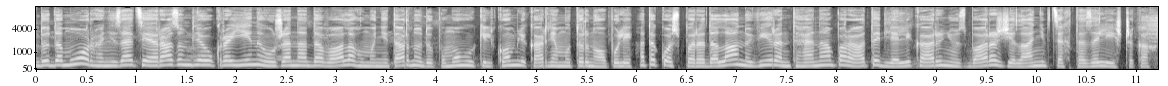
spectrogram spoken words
Додамо, організація разом для України уже надавала гуманітарну допомогу кільком лікарням у Тернополі, а також передала нові рентгеноапарати для лікарень у Збаражі, Ланівцях та Заліщиках.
